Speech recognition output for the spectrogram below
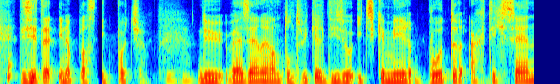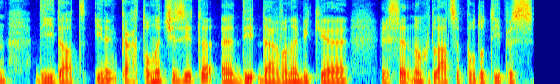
die zitten in een plastic potje. Nu, wij zijn er aan het ontwikkelen die zo ietsje meer boterachtig zijn, die dat in een kartonnetje zitten. Eh, die, daarvan heb ik eh, recent nog de laatste prototypes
